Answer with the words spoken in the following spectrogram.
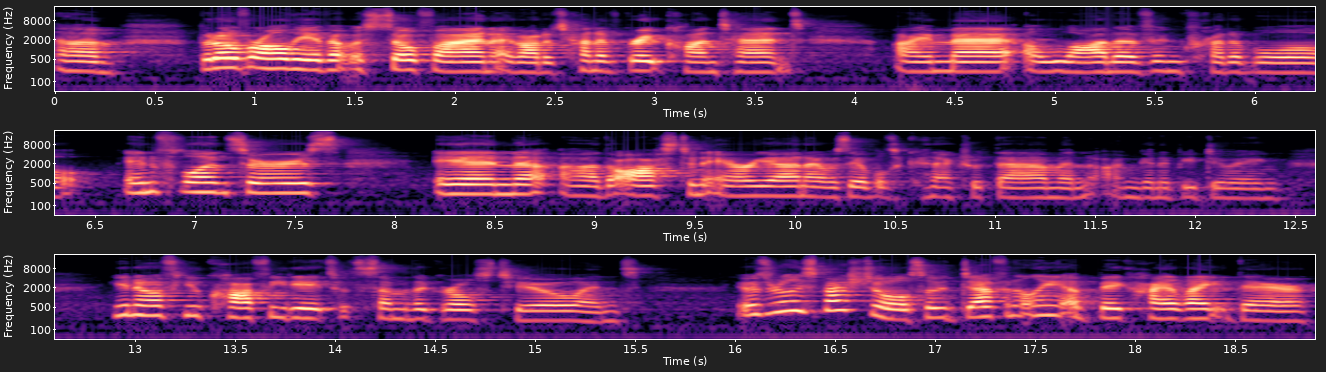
Um, but overall, the event was so fun. I got a ton of great content. I met a lot of incredible influencers in uh, the Austin area, and I was able to connect with them. And I'm going to be doing, you know, a few coffee dates with some of the girls too. And it was really special. So, definitely a big highlight there.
